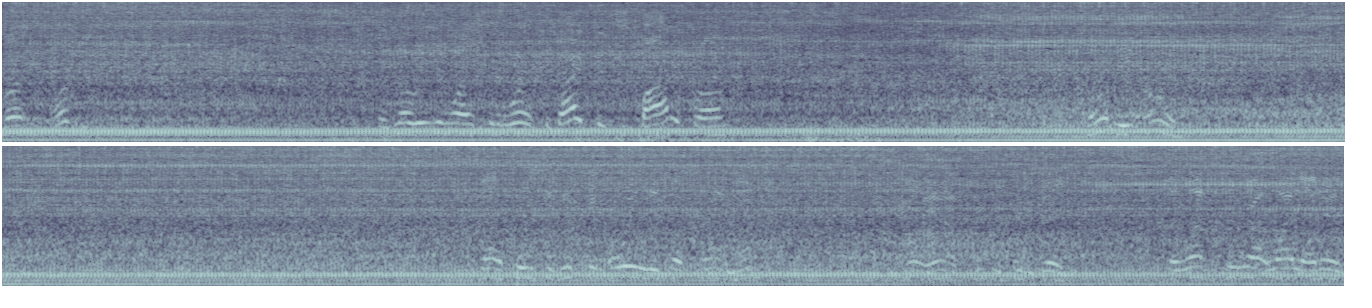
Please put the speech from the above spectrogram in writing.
But it's working. There's no reason why it shouldn't work. The guy could spot it from told me, oh, got a pretty significant oil leak up front, huh? Oh yeah, pretty, pretty good. So we'll to figure out why that is.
